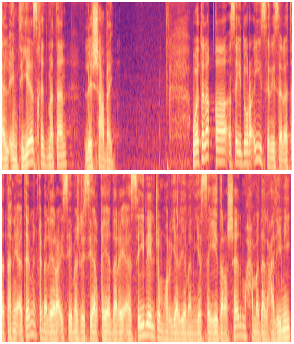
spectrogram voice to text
الامتياز خدمة للشعبين. وتلقى السيد الرئيس رسالة تهنئة من قبل رئيس مجلس القيادة الرئاسي للجمهورية اليمنية السيد رشاد محمد العليمي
